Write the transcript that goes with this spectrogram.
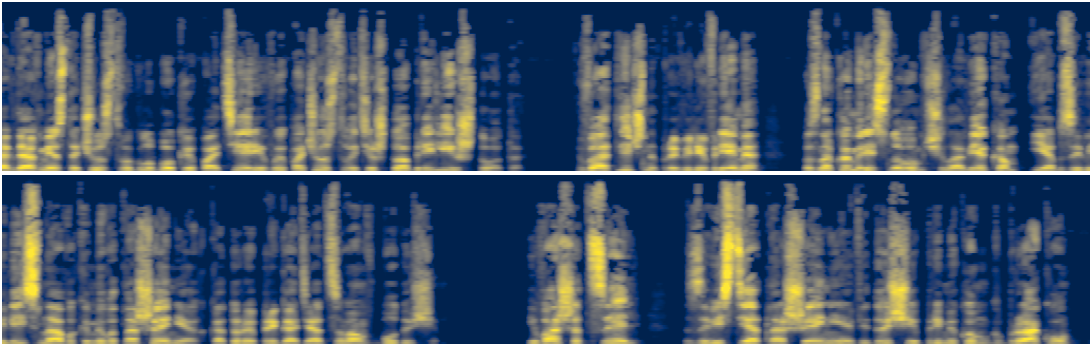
Тогда вместо чувства глубокой потери вы почувствуете, что обрели что-то. Вы отлично провели время, познакомились с новым человеком и обзавелись навыками в отношениях, которые пригодятся вам в будущем. И ваша цель – завести отношения, ведущие прямиком к браку,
